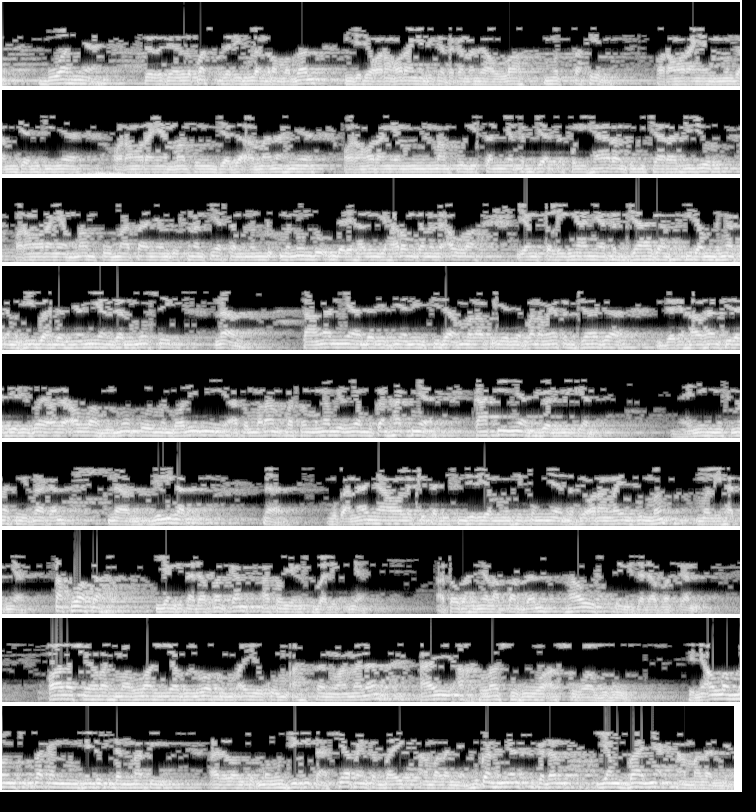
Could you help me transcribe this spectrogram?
buahnya setelah lepas dari bulan Ramadan menjadi orang-orang yang dikatakan oleh Allah muttaqin orang-orang yang memegang janjinya, orang-orang yang mampu menjaga amanahnya, orang-orang yang mampu lisannya terjaga terpelihara untuk bicara jujur, orang-orang yang mampu matanya untuk senantiasa menunduk, menunduk dari hal yang diharamkan oleh Allah, yang telinganya terjaga tidak mendengarkan hibah dan nyanyian dan musik. Nah, tangannya dari dia ini tidak melakukan apa namanya terjaga dari hal-hal tidak diridhai oleh Allah memukul, mendolimi atau merampas atau mengambil yang bukan haknya kakinya juga demikian Nah ini masing-masing kita kan nah, dilihat. Nah, bukan hanya oleh kita sendiri yang menghitungnya, tapi orang lain pun melihatnya. Takwakah yang kita dapatkan atau yang sebaliknya? Ataukah hanya lapar dan haus yang kita dapatkan? Qala Syekh rahimahullah yabluwakum ayyukum ahsanu amala ay akhlasuhu wa aswabuhu. Ini Allah menciptakan hidup dan mati adalah untuk menguji kita siapa yang terbaik amalannya. Bukan hanya sekedar yang banyak amalannya.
